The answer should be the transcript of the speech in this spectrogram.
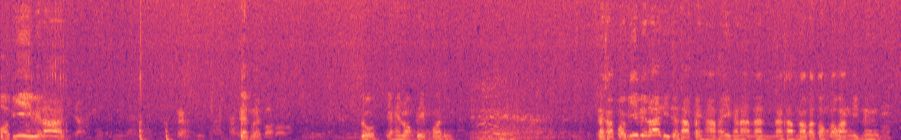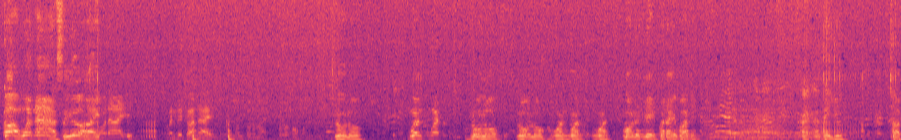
บอบี้เวลาแดนเหมือนบอกดูอยากให้ร้องเพลงบ่นี่นะครับบอมีเวลาที่จะทักไปหาภัยขนาดนั้นนะครับเนอกจากต้องระวังนิดนึง ก็งวดหน้าซื้ออะไรก็ได้มันคือช็อตได้โลโลงวดงวด โลโลโลโลงวดงวดงวดงวดเล็กๆก็ได้วะเนี่อะอะได้อยุช็อต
